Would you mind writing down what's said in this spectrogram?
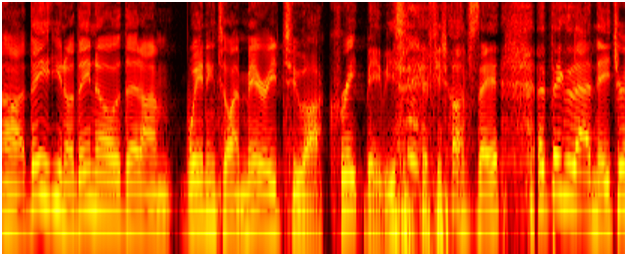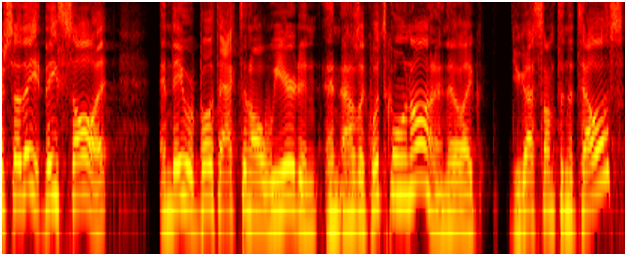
uh, they, you know, they know that I'm waiting till I'm married to uh, create babies, if you know what I'm saying, and things of that nature. So they they saw it, and they were both acting all weird, and and I was like, "What's going on?" And they're like, "You got something to tell us?"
